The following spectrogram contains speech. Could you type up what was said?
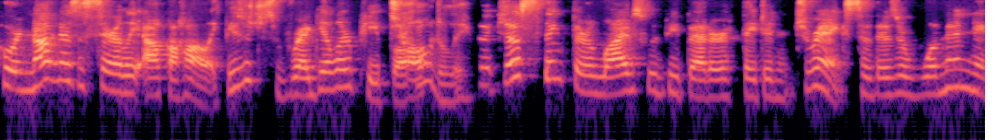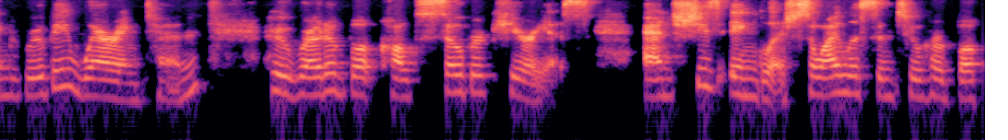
who are not necessarily alcoholic. These are just regular people totally. who just think their lives would be better if they didn't drink. So there's a woman named Ruby Warrington who wrote a book called Sober Curious and she's English. So I listen to her book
